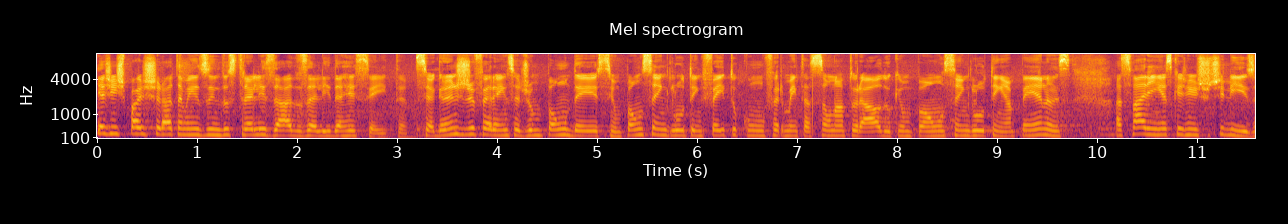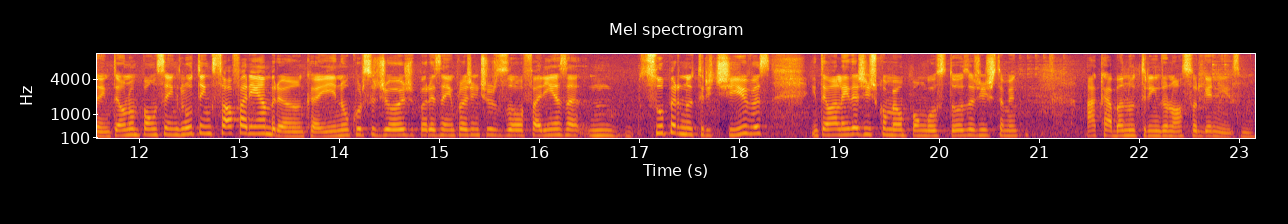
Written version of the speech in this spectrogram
e a gente pode tirar também os industrializados ali da receita. Se a grande diferença de um pão desse, um pão sem glúten feito com fermentação natural do que um pão sem glúten apenas, as farinhas que a gente utiliza. Então no pão sem glúten só farinha branca e no curso de hoje, por exemplo, a gente usou farinhas ah, super nutritivas. Então além da gente comer um pão gostoso, a gente também acaba nutrindo o nosso organismo.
